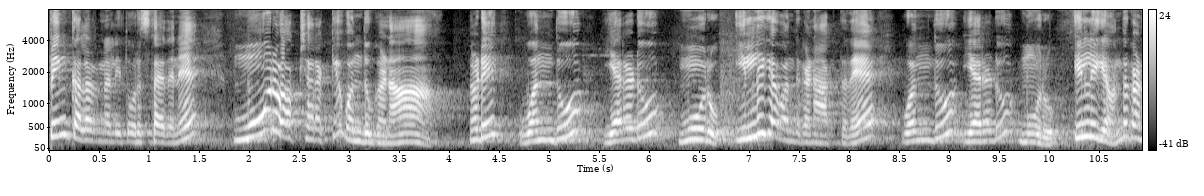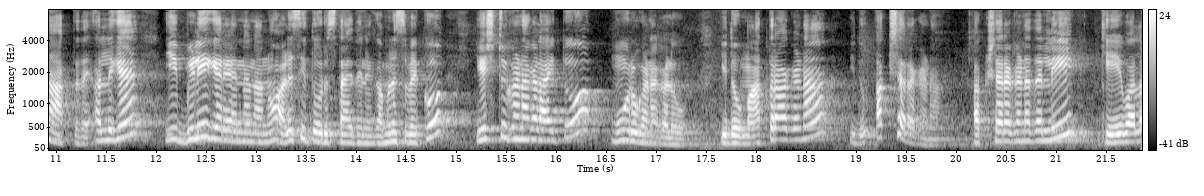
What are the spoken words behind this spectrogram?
ಪಿಂಕ್ ಕಲರ್ನಲ್ಲಿ ತೋರಿಸ್ತಾ ಇದ್ದೇನೆ. ಮೂರು ಅಕ್ಷರಕ್ಕೆ ಒಂದು ಗಣ. ನೋಡಿ, ಒಂದು, ಎರಡು, ಮೂರು. ಇಲ್ಲಿಗೆ ಒಂದು ಗಣ ಆಗ್ತದೆ. ಒಂದು, ಎರಡು, ಮೂರು. ಇಲ್ಲಿಗೆ ಒಂದು ಗಣ ಆಗ್ತದೆ. ಅಲ್ಲಿಗೆ ಈ ಬಿಳಿ ಗೆರೆಯನ್ನು ನಾನು ಅಳಿಸಿ ತೋರಿಸ್ತಾ ಇದ್ದೇನೆ, ಗಮನಿಸಬೇಕು. ಎಷ್ಟು ಗಣಗಳಾಯಿತು? ಮೂರು ಗಣಗಳು. ಇದು ಮಾತ್ರಾಗಣ, ಇದು ಅಕ್ಷರಗಣ. ಅಕ್ಷರಗಣದಲ್ಲಿ ಕೇವಲ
